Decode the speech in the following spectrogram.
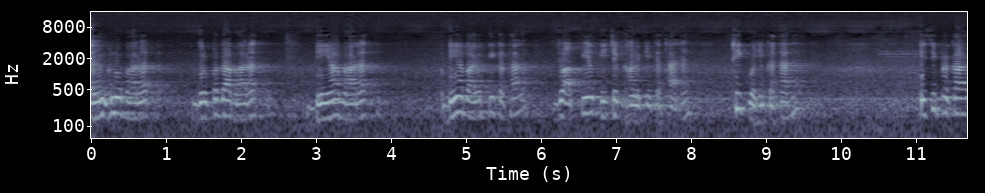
अहमनु भारत, द्रुपदा भारत, बिया भारत बिया भारत की कथा जो आपकी कीचक घाण की कथा है, ठीक वही कथा है। इसी प्रकार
